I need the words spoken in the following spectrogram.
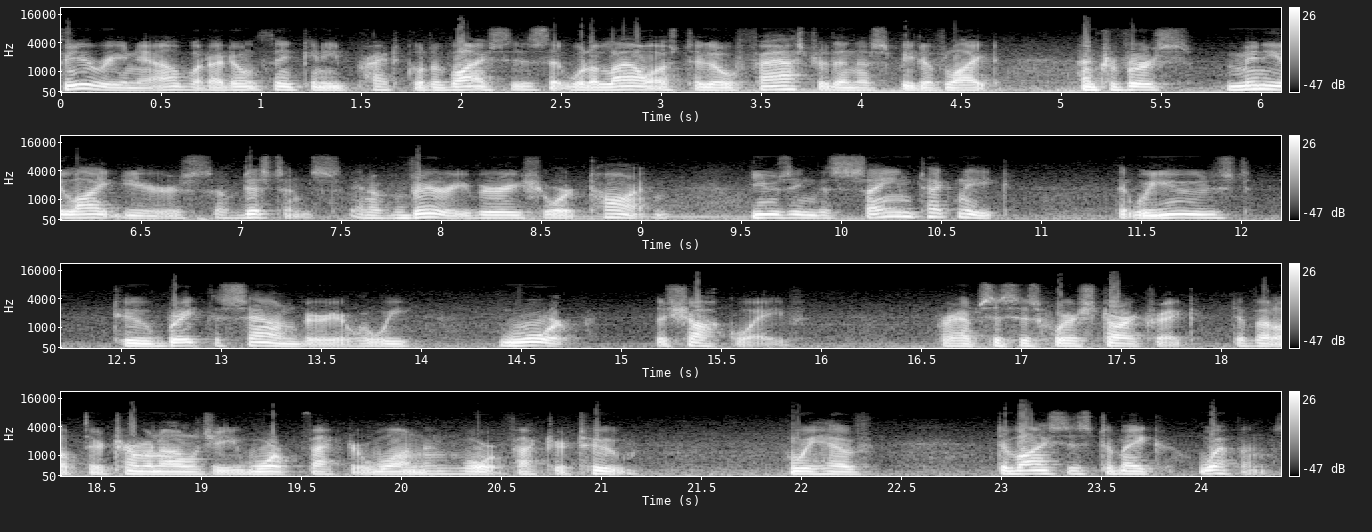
theory now, but I don't think any practical devices that would allow us to go faster than the speed of light and traverse many light years of distance in a very, very short time using the same technique that we used to break the sound barrier where we warp the shock wave. Perhaps this is where Star Trek developed their terminology warp factor 1 and warp factor 2. We have devices to make weapons,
